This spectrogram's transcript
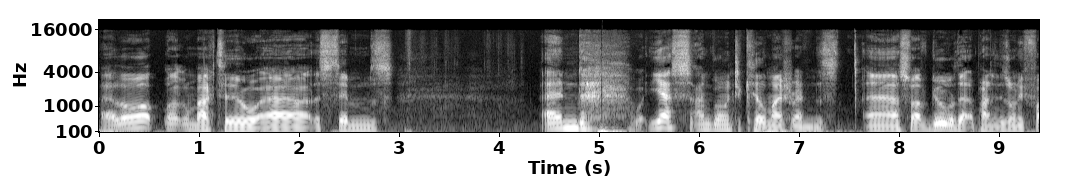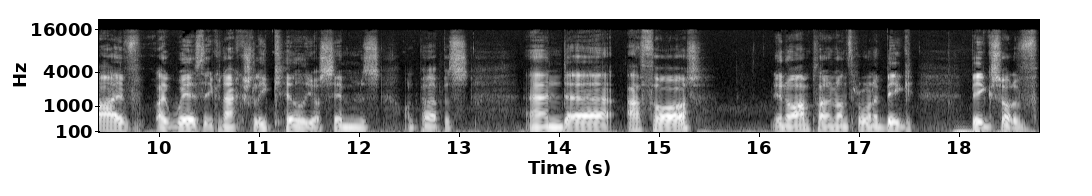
Hello, welcome back to uh, The Sims. And yes, I'm going to kill my friends. Uh, so I've googled it. Apparently, there's only five like ways that you can actually kill your Sims on purpose. And uh, I thought, you know, I'm planning on throwing a big, big sort of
